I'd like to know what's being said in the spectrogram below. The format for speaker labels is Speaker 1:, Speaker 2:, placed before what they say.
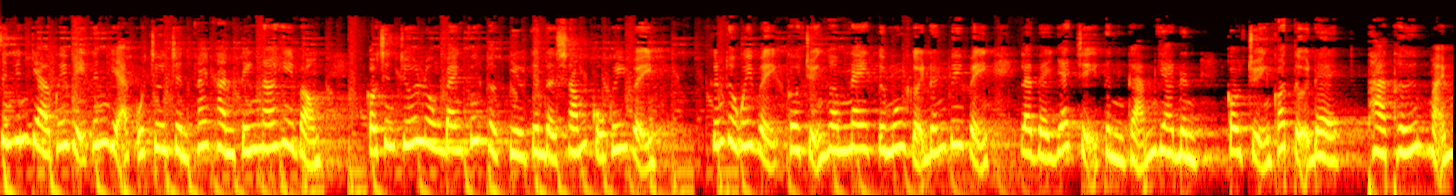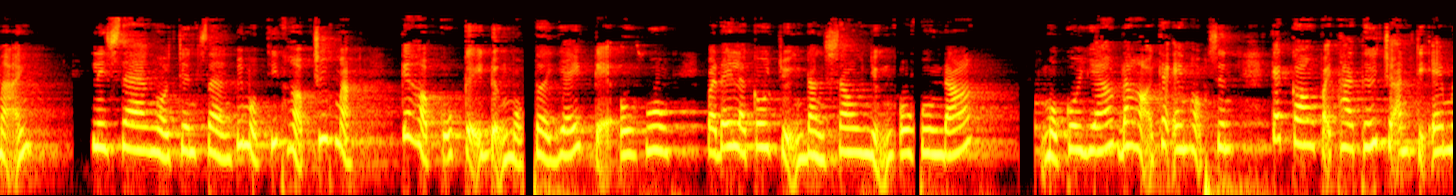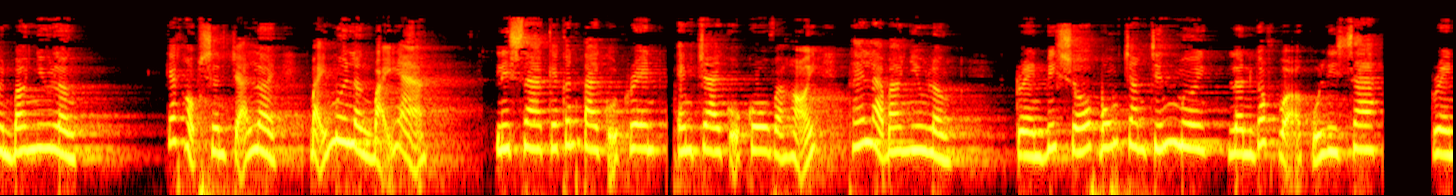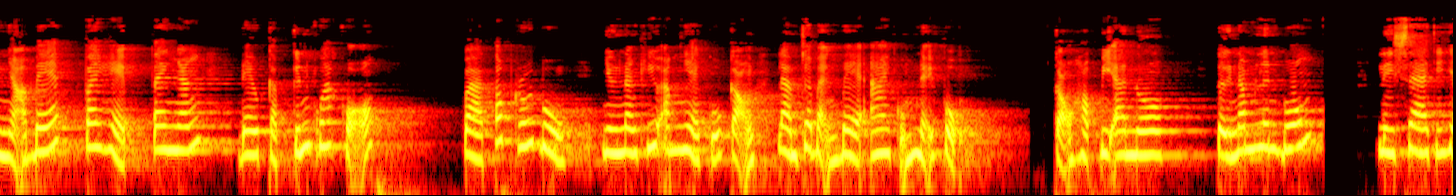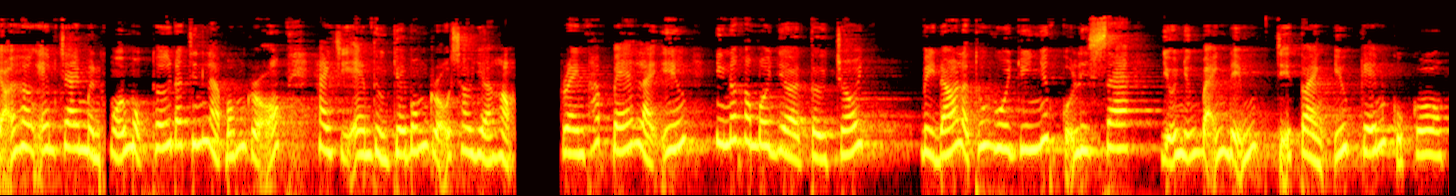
Speaker 1: Xin kính chào quý vị thính giả của chương trình phát thanh tiếng nói hy vọng. Cầu xin Chúa luôn ban phước thật nhiều trên đời sống của quý vị. Kính thưa quý vị, câu chuyện hôm nay tôi muốn gửi đến quý vị là về giá trị tình cảm gia đình. Câu chuyện có tựa đề Tha thứ mãi mãi. Lisa ngồi trên sàn với một chiếc hộp trước mặt. Cái hộp cũ kỹ đựng một tờ giấy kẻ ô vuông và đây là câu chuyện đằng sau những ô vuông đó. Một cô giáo đã hỏi các em học sinh, các con phải tha thứ cho anh chị em mình bao nhiêu lần? Các học sinh trả lời 70 lần 7 ạ. À. Lisa kéo cánh tay của Ren, em trai của cô và hỏi thế là bao nhiêu lần? Ren viết số 490 lên góc vợ của Lisa. Ren nhỏ bé, vai hẹp, tay ngắn, đeo cặp kính quá khổ và tóc rối bù, nhưng năng khiếu âm nhạc của cậu làm cho bạn bè ai cũng nể phục. Cậu học piano từ năm lên bốn. Lisa chỉ giỏi hơn em trai mình mỗi một thứ đó chính là bóng rổ. Hai chị em thường chơi bóng rổ sau giờ học. Ren thấp bé lại yếu, nhưng nó không bao giờ từ chối vì đó là thú vui duy nhất của Lisa, giữa những bản điểm chỉ toàn yếu kém của cô.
